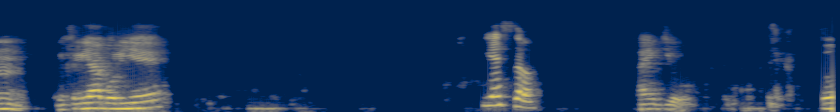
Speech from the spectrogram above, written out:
लिख लिया बोलिए। यस सर थैंक यू तो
